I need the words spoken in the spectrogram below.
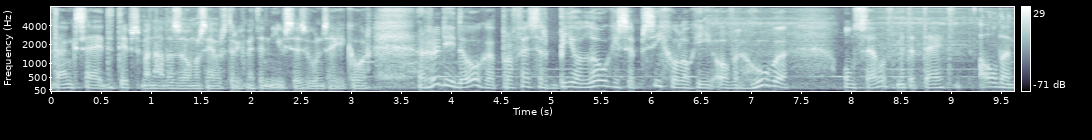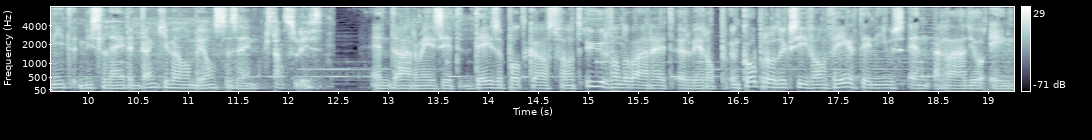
dankzij de tips. Maar na de zomer zijn we terug met een nieuw seizoen, zeg ik hoor. Rudy Dogen, professor biologische psychologie, over hoe we onszelf met de tijd al dan niet misleiden. Dankjewel om bij ons te zijn. Alsjeblieft. En daarmee zit deze podcast van het Uur van de Waarheid er weer op. Een co-productie van VRT Nieuws en Radio 1.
